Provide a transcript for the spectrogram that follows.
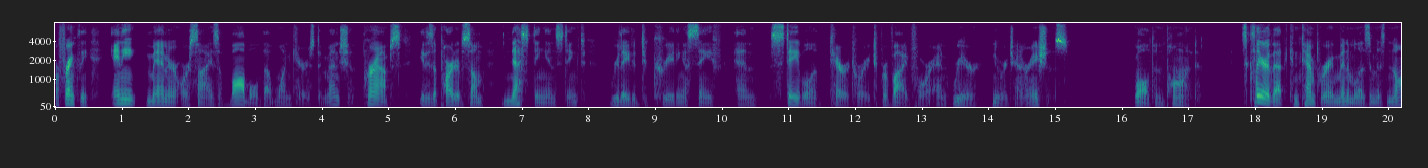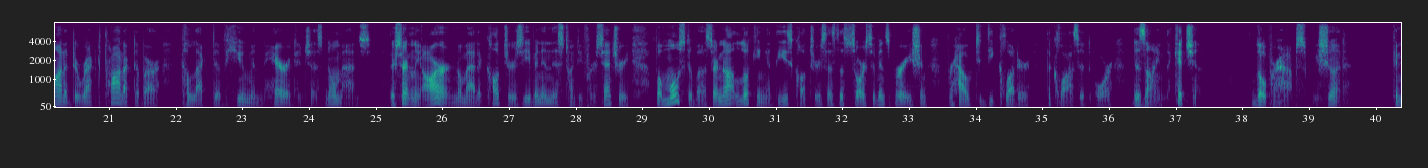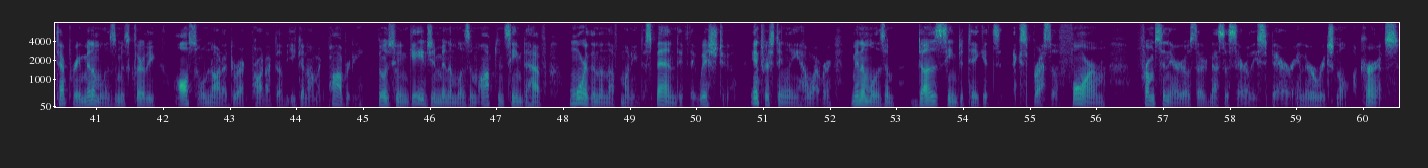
or frankly, any manner or size of bauble that one cares to mention. Perhaps it is a part of some nesting instinct related to creating a safe and stable territory to provide for and rear newer generations. Walden Pond. It's clear that contemporary minimalism is not a direct product of our collective human heritage as nomads. There certainly are nomadic cultures even in this 21st century, but most of us are not looking at these cultures as the source of inspiration for how to declutter the closet or design the kitchen, though perhaps we should. Contemporary minimalism is clearly also not a direct product of economic poverty. Those who engage in minimalism often seem to have more than enough money to spend if they wish to. Interestingly, however, minimalism does seem to take its expressive form from scenarios that are necessarily spare in their original occurrence.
